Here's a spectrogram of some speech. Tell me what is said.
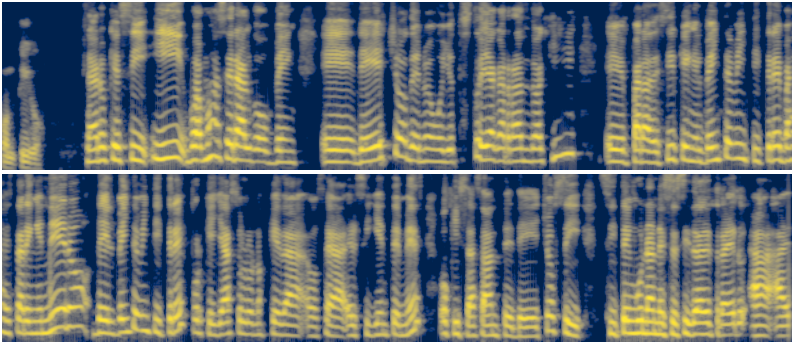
contigo. Claro que sí. Y vamos a hacer algo, Ben. Eh, de hecho, de nuevo, yo te estoy agarrando aquí eh, para decir que en el 2023 vas a estar en enero del 2023, porque ya solo nos queda, o sea, el siguiente mes, o quizás antes. De hecho, sí, sí tengo una necesidad de traer a,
